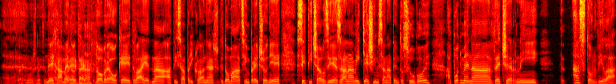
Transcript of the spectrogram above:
Tak môžeme to Necháme to tak. Dobre, OK, 2-1 a ty sa prikláňaš k domácim, prečo nie? City Chelsea je za nami, teším sa na tento súboj a poďme na večerný Aston Villa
